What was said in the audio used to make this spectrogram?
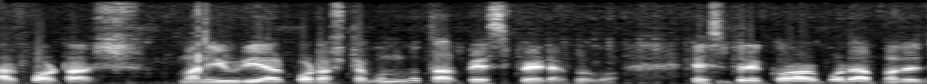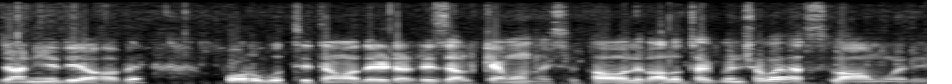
আর পটাশ মানে ইউরিয়ার পটাশটা বুনবো তারপরে স্প্রেটা করব। স্প্রে করার পরে আপনাদের জানিয়ে দেওয়া হবে, পরবর্তীতে আমাদের এটা রেজাল্ট কেমন হয়েছে। তাহলে ভালো থাকবেন সবাই, আসসালামু আলাইকুম।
